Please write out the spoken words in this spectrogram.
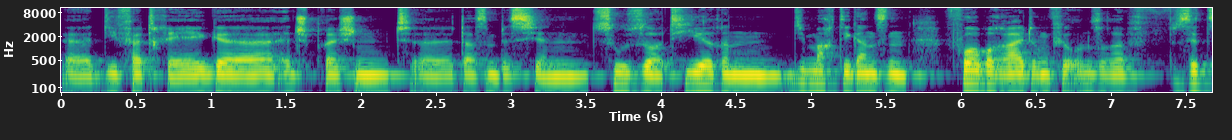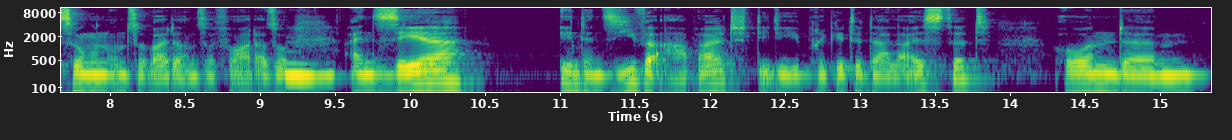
äh, die Verträge entsprechend äh, das ein bisschen zu sortieren. Die macht die ganzen Vorbereitungen für unsere Sitzungen und so weiter und so fort. Also mhm. eine sehr intensive Arbeit, die die Brigitte da leistet. Und ähm,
